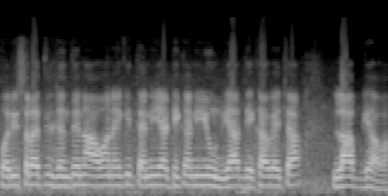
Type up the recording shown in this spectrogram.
परिसरातील जनतेनं आव्हान आहे की त्यांनी या ठिकाणी येऊन या देखाव्याचा लाभ घ्यावा.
